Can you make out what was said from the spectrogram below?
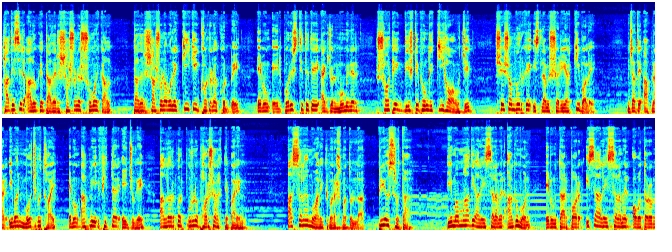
হাদিসের আলোকে তাদের শাসনের সময়কাল, তাদের শাসনামলে কি কি ঘটনা ঘটবে এবং এর পরিস্থিতিতে একজন মুমিনের সঠিক দৃষ্টিভঙ্গি কি হওয়া উচিত, সে সম্পর্কে ইসলামী শরিয়া কি বলে? যাতে আপনার ইমান মজবুত হয় এবং আপনি ফিতনার এই যুগে আল্লাহর পর পূর্ণ ভরসা রাখতে পারেন। আসসালামু আলাইকুম রহমতুল্লাহ। প্রিয় শ্রোতা, ইমাম মাহাদি আলি ইসালামের আগমন এবং তারপর ঈসা আলি ইসালামের অবতরণ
